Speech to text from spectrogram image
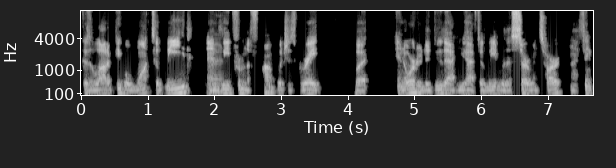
because a lot of people want to lead and right. lead from the front, which is great. But in order to do that, you have to lead with a servant's heart. And I think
